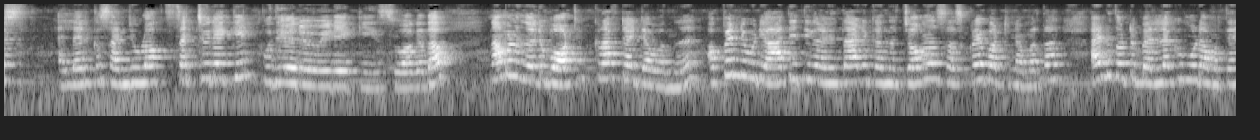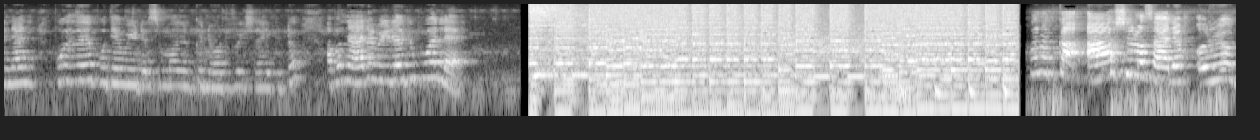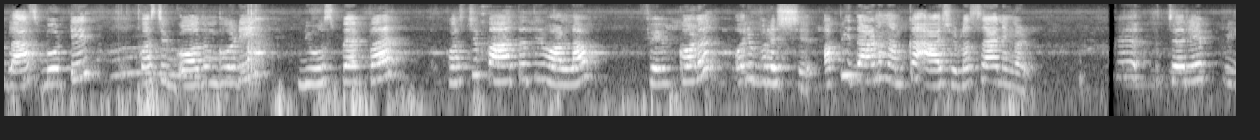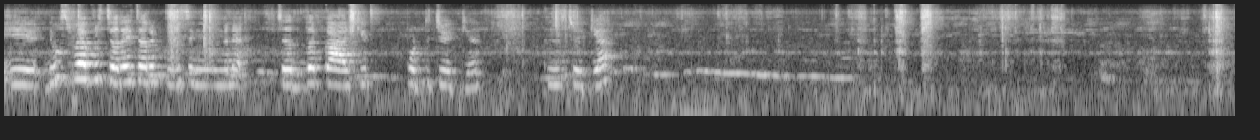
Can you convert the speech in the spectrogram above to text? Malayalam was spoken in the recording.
ഫ്രണ്ട്സ് എല്ലാവർക്കും സഞ്ജു ബ്ലോഗ് സച്ചുലേക്ക് പുതിയൊരു വീഡിയോക്ക് സ്വാഗതം. നമ്മൾ ഇന്നൊരു ബോട്ടിൽ ക്രാഫ്റ്റ് ആയിട്ടാണ് വന്നത്. അപ്പം എന്റെ വീഡിയോ ആദ്യത്തെ കഴിഞ്ഞ് താഴെ കന്ന ചുമന്ന സബ്സ്ക്രൈബ് ബട്ടൺ അമർത്താം. അതിന്റെ തൊട്ട് ബെല്ലൊക്കെ കൂടെ അമർത്താൻ ഞാൻ പുതിയ പുതിയ വീഡിയോസ് നിങ്ങൾക്ക് നോട്ടിഫിക്കേഷൻ ആയി കിട്ടും. അപ്പം നേരെ വീഡിയോയ്ക്ക് പോവല്ലേ? അപ്പോൾ നമുക്ക് ആവശ്യമുള്ള സാധനം ഒരു ഗ്ലാസ് ബോട്ടിൽ കുറച്ച് ഗോതമ്പ് പൊടി ന്യൂസ് പേപ്പർ കുറച്ച് പാത്രത്തിൽ വെള്ളം ഫെവിക്കോൾ ഒരു ബ്രഷ് അപ്പം ഇതാണ് നമുക്ക് ആവശ്യമുള്ള സാധനങ്ങൾ. ചെറിയ ന്യൂസ് പേപ്പർ ചെറിയ ചെറിയ പീസ് ഇങ്ങനെ ചെറുതൊക്കെ ആക്കി പൊട്ടിച്ച് വയ്ക്കുക തിരിച്ച് വയ്ക്കുക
